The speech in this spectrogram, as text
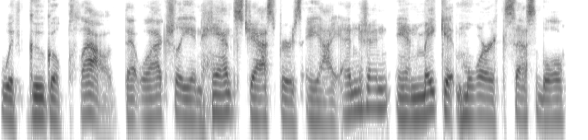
with Google Cloud that will actually enhance Jasper's AI engine and make it more accessible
